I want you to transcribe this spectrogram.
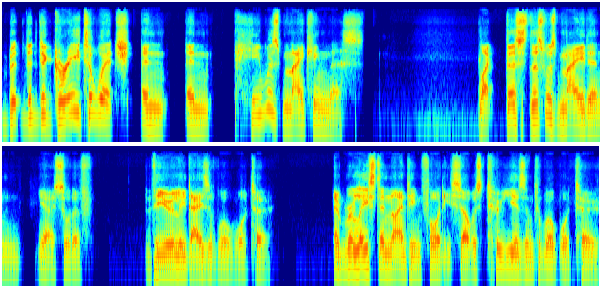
but the degree to which in in he was making this, like this, this was made in you know sort of the early days of World War Two. It released in 1940, so it was two years into World War Two.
